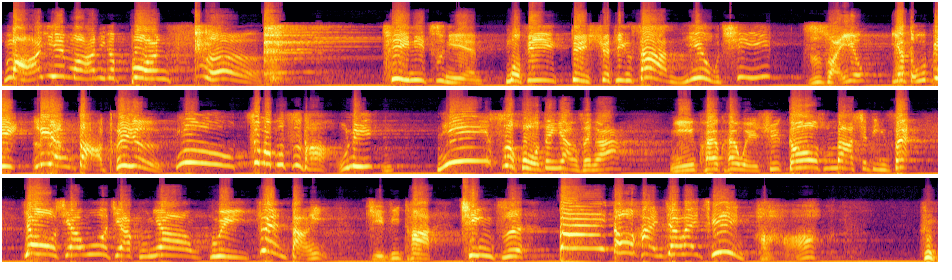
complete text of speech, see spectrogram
骂也骂你个半死！替你之言，莫非对薛丁山有气？只算有，一肚皮两大腿哦！我怎么不知道呢？你是何等样人啊？你快快回去告诉那些丁三，要想我家姑娘回转答应，除非他亲自带到汉江来请。啊！哼，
